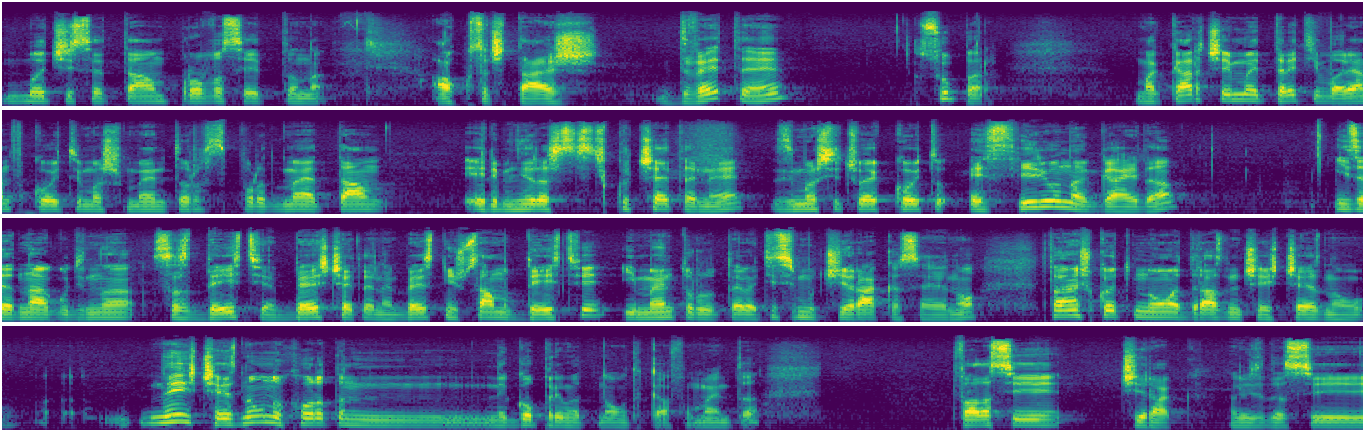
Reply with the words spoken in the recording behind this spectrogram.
мъчи се там, пробва се и тъна. Ако съчетаеш двете, супер. Макар, че има и трети вариант, в който имаш ментор, според мен там елиминираш всичко четене, взимаш си човек, който е свирил на гайда и за една година с действие, без четене, без нищо, само действие и ментор до тебе. Ти си му чирака се едно. Това е нещо, което много ме дразни, че е изчезнал. Не е изчезнал, но хората не го приемат много така в момента. Това да си чирак, нали, да си...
